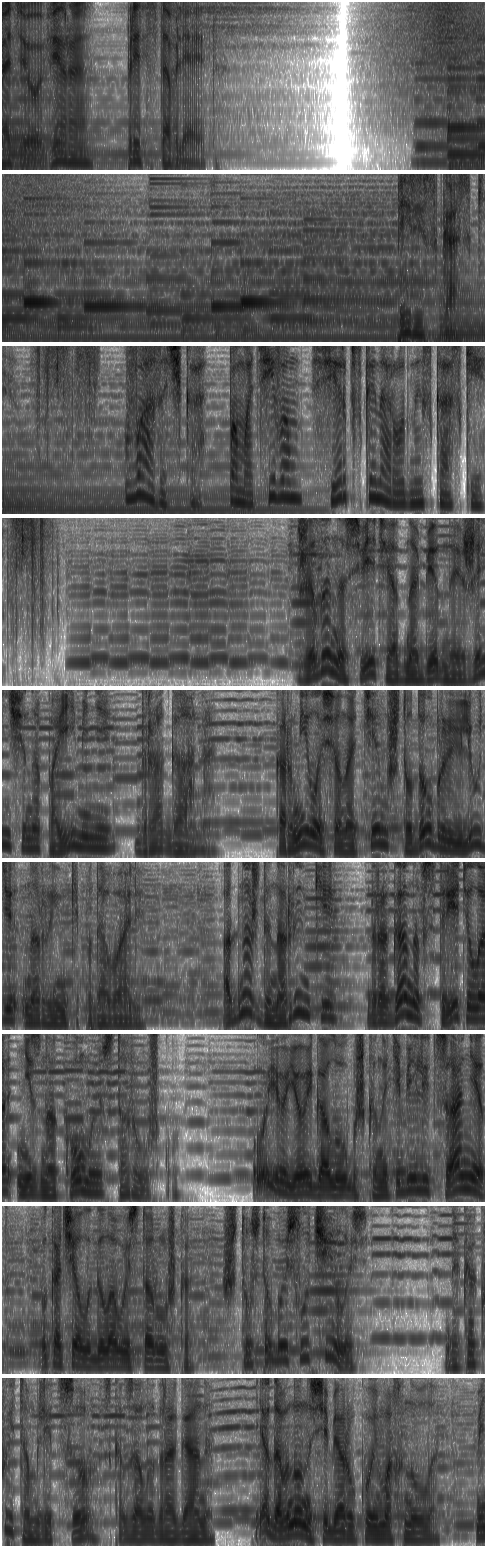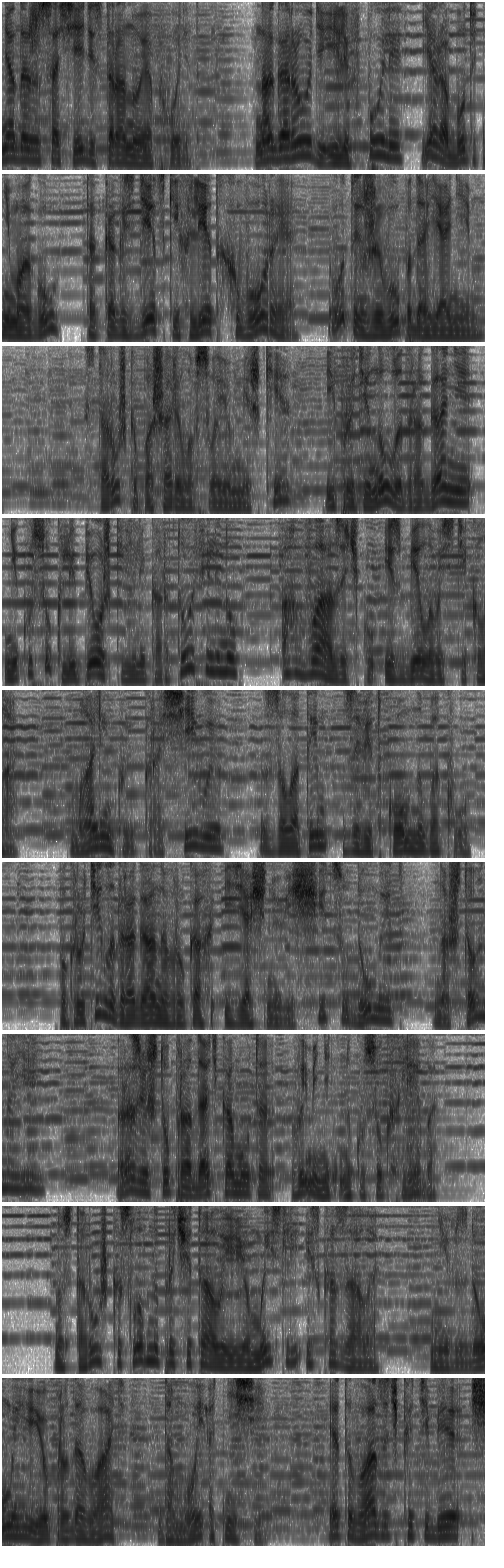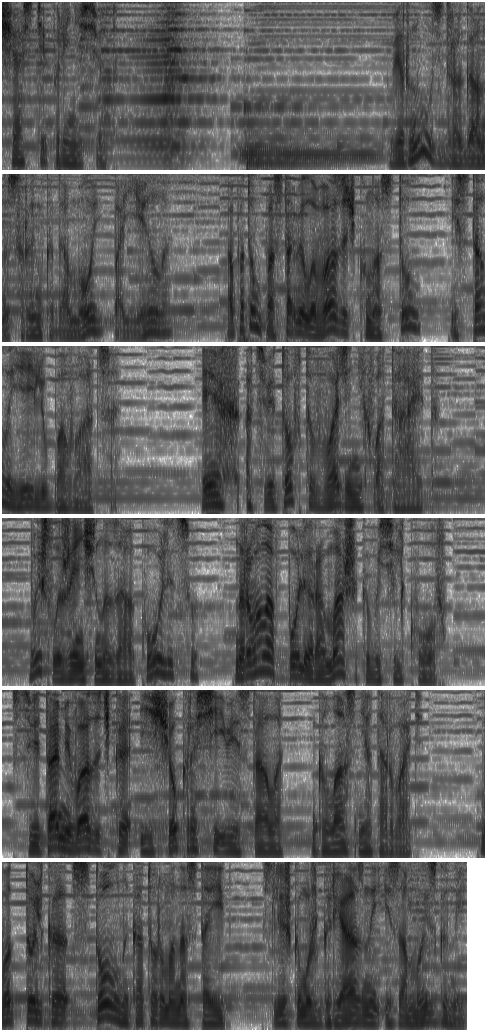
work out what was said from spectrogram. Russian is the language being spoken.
Радио «Вера» представляет Пересказки Вазочка по мотивам сербской народной сказки Жила на свете одна бедная женщина по имени Драгана. Кормилась она тем, что добрые люди на рынке подавали. Однажды на рынке Драгана встретила незнакомую старушку. «Ой-ой-ой, голубушка, на тебе лица нет!» — покачала головой старушка. «Что с тобой случилось?» «Да какое там лицо?» — сказала Драгана. «Я давно на себя рукой махнула. Меня даже соседи стороной обходят. На огороде или в поле я работать не могу, так как с детских лет хворая, вот и живу подаянием». Старушка пошарила в своем мешке — и протянула Драгане не кусок лепешки или картофелину, а вазочку из белого стекла, маленькую, красивую, с золотым завитком на боку. Покрутила Драгана в руках изящную вещицу, думает, на что она ей? Разве что продать кому-то, выменить на кусок хлеба. Но старушка словно прочитала ее мысли и сказала, «Не вздумай ее продавать, домой отнеси» эта вазочка тебе счастье принесет. Вернулась Драгана с рынка домой, поела, а потом поставила вазочку на стол и стала ей любоваться. Эх, а цветов-то в вазе не хватает. Вышла женщина за околицу, нарвала в поле ромашек и васильков. С цветами вазочка еще красивее стала, глаз не оторвать. Вот только стол, на котором она стоит – слишком уж грязный и замызганный.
